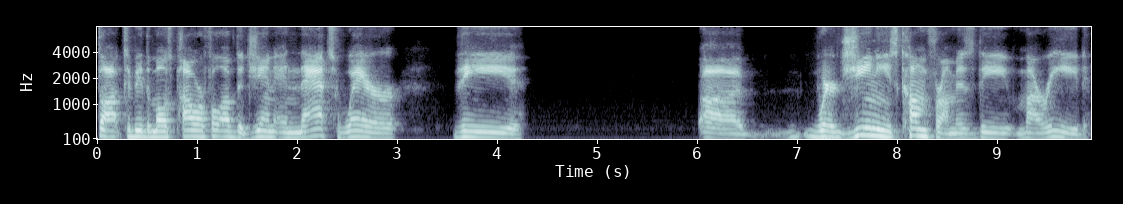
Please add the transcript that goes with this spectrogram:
thought to be the most powerful of the jinn, and that's where the uh where genies come from is the Marid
